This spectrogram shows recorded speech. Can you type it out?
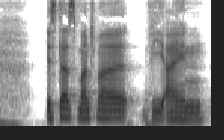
ist das manchmal wie ein,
